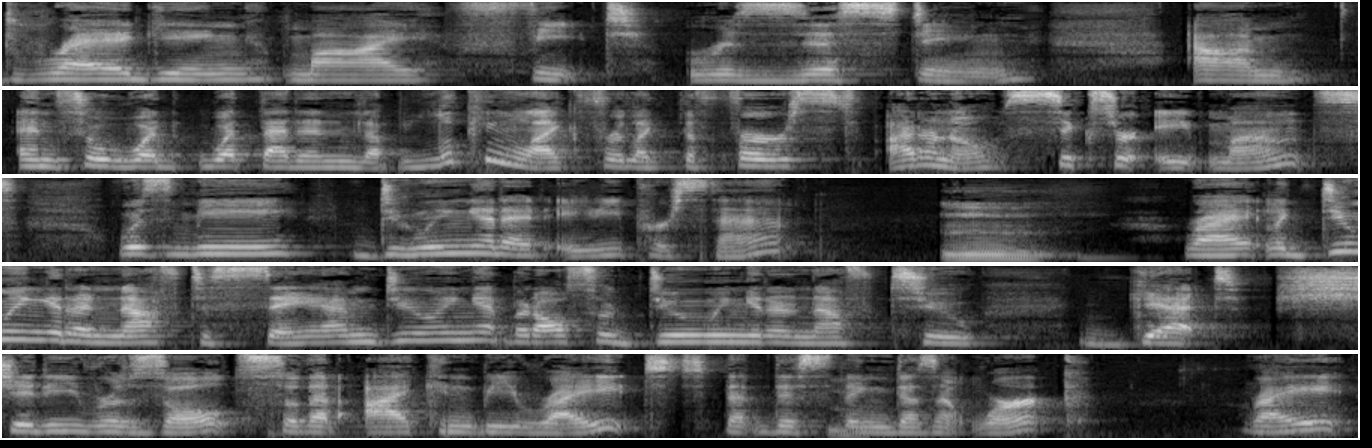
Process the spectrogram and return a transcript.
dragging my feet, resisting. Um, and so what what that ended up looking like for like the first I don't know six or eight months was me doing it at eighty percent. Mm right? Like doing it enough to say I'm doing it, but also doing it enough to get shitty results so that I can be right, that this thing mm. doesn't work, right?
